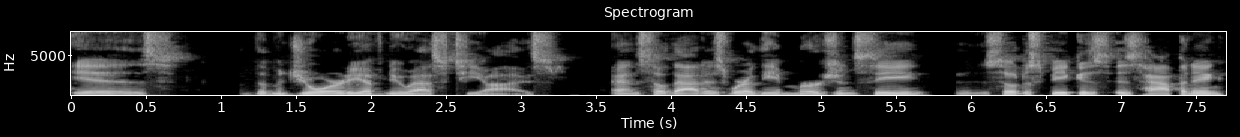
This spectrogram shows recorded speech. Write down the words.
is the majority of new STIs. And so that is where the emergency, so to speak, is, is happening.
